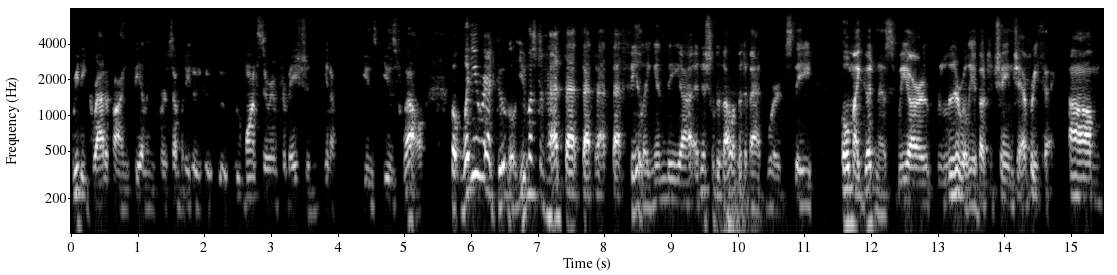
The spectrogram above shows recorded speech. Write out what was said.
really gratifying feeling for somebody who, who who wants their information, you know, used used well. But when you were at Google, you must have had that that that, that feeling in the uh, initial development of AdWords, the oh my goodness, we are literally about to change everything. Um,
